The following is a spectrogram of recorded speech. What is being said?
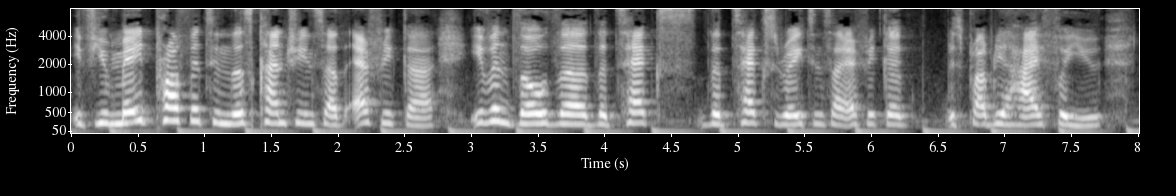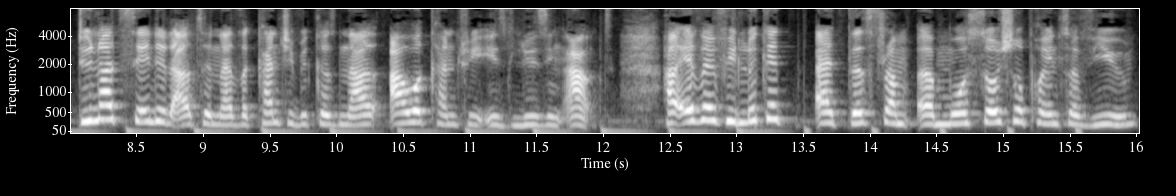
If you made profits in this country in South Africa, even though the, the tax the tax rate in South Africa is probably high for you, do not send it out to another country because now our country is losing out. However, if we look at, at this from a more social point of view,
